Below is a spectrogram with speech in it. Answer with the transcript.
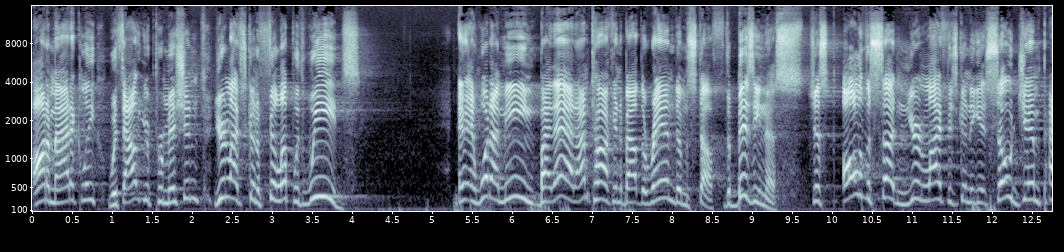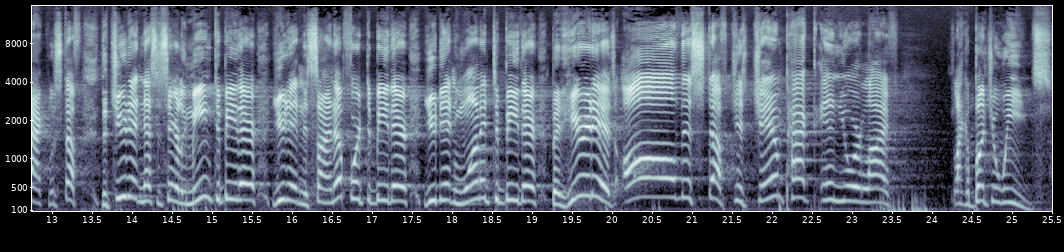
automatically without your permission? Your life's going to fill up with weeds. And, and, what I mean by that, I'm talking about the random stuff, the busyness. Just all of a sudden, your life is going to get so jam packed with stuff that you didn't necessarily mean to be there. You didn't sign up for it to be there. You didn't want it to be there. But here it is all this stuff just jam packed in your life like a bunch of weeds.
